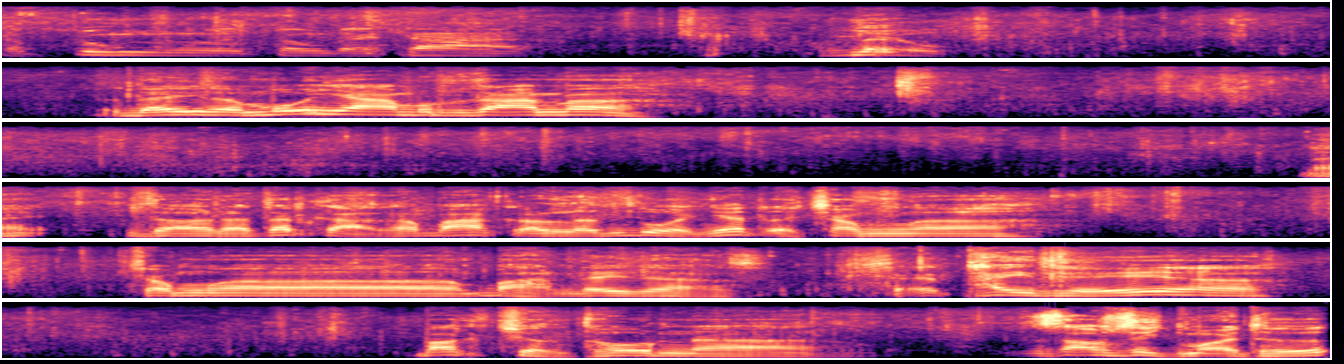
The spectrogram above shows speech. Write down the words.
tập trung trồng đại trà Đấy. nhiều. đây là mỗi nhà một dàn mà. Đấy giờ là tất cả các bác lớn tuổi nhất ở trong ờ, trong ờ, bản đây là sẽ thay thế ờ, bác trưởng thôn là giao dịch mọi thứ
